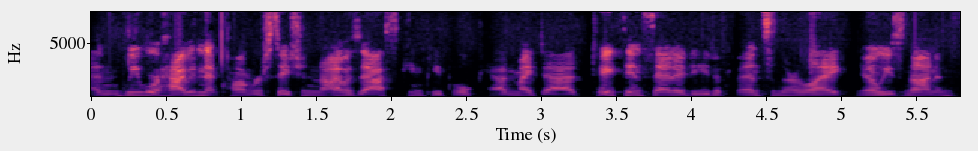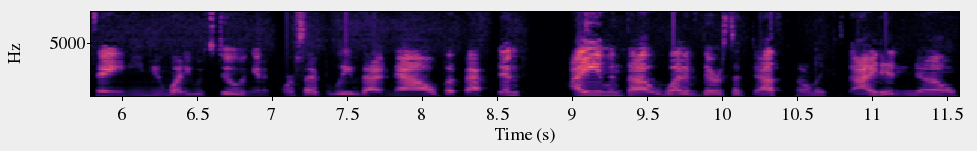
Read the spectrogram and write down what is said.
and we were having that conversation and i was asking people can my dad take the insanity defense? And they're like no he's not insane. He knew what he was doing. And of course i believe that now but back then i even thought what if there's a death penalty? Because i didn't know.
